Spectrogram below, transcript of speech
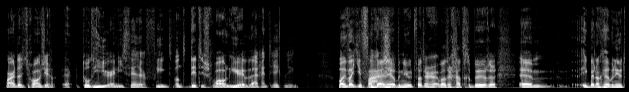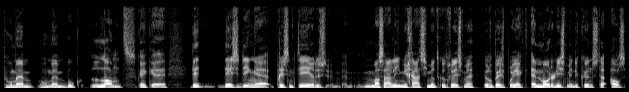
maar dat je gewoon zegt, tot hier en niet verder, vriend. Want dit is gewoon, hier hebben wij geen trek meer in. Wat je vaak ik ben heel benieuwd wat er, wat er gaat gebeuren. Ehm, ik ben ook heel benieuwd hoe mijn, hoe mijn boek landt. Kijk, uh, dit, deze dingen presenteren, dus eh, massale immigratie, multiculturalisme, Europees project en modernisme in de kunsten, als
